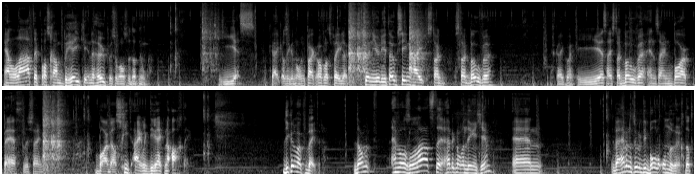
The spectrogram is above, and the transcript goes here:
En later pas gaan breken in de heupen, zoals we dat noemen. Yes. Kijk, als ik het nog een paar keer af laat spelen, kunnen jullie het ook zien. Hij start, start boven. Even kijken hoor. Yes, hij start boven en zijn bar path, dus zijn barbel, schiet eigenlijk direct naar achter. Die kunnen we ook verbeteren. Dan hebben we als laatste heb ik nog een dingetje. En we hebben natuurlijk die bolle onderrug. Dat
